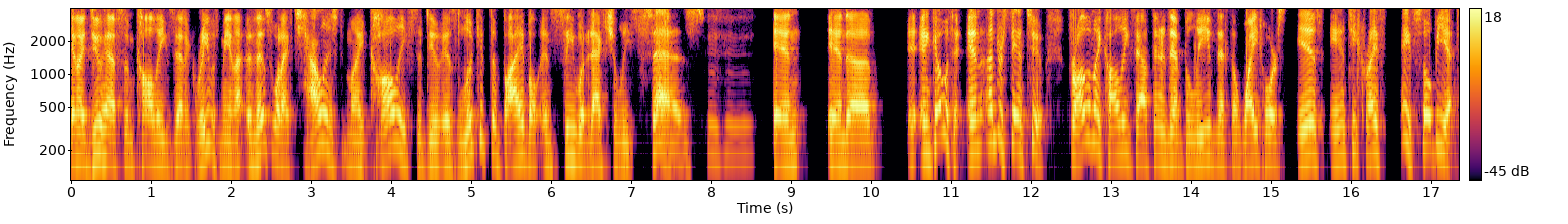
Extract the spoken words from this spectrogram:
and I do have some colleagues that agree with me. And, I, and, this is what I've challenged my colleagues to do is look at the Bible and see what it actually says, mm-hmm. and and uh, and go with it. And understand too, for all of my colleagues out there that believe that the white horse is Antichrist, hey, so be it.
